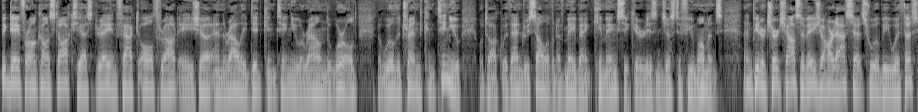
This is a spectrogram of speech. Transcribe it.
Big day for Hong Kong stocks yesterday. In fact, all throughout Asia, and the rally did continue around the world. But will the trend continue? We'll talk with Andrew Sullivan of Maybank Kim Eng Securities in just a few moments. Then Peter Churchouse of Asia Hard Assets will be with us.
